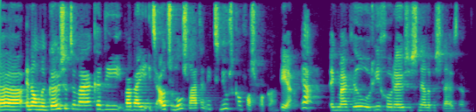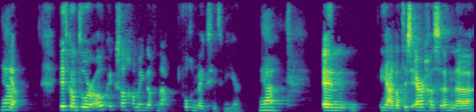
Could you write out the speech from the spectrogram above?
Uh, en dan een keuze te maken die, waarbij je iets ouds loslaat en iets nieuws kan vastpakken. Ja. ja. Ik maak heel rigoureuze, snelle besluiten. Ja. Dit kantoor ook. Ik zag hem ik dacht, nou, volgende week zitten we hier. Ja. En ja, dat is ergens een, uh,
